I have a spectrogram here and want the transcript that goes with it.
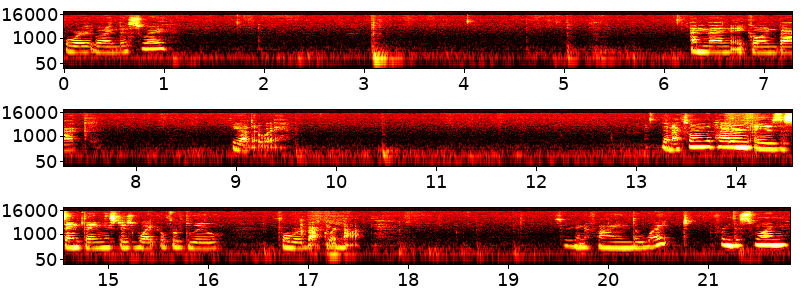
four going this way. And then it going back the other way. The next one in the pattern is the same thing, it's just white over blue, forward, backward knot. So you're going to find the white from this one,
